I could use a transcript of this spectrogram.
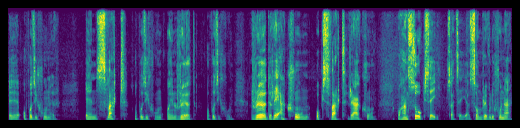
eh, oppositioner. En svart opposition och en röd opposition. Röd reaktion och svart reaktion. Och han såg sig så att säga som revolutionär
